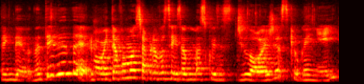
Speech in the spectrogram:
Entendeu? Não entenderam. Bom, então eu vou mostrar pra vocês algumas coisas de lojas que eu ganhei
